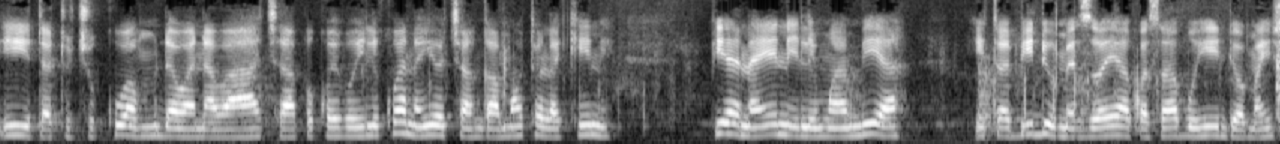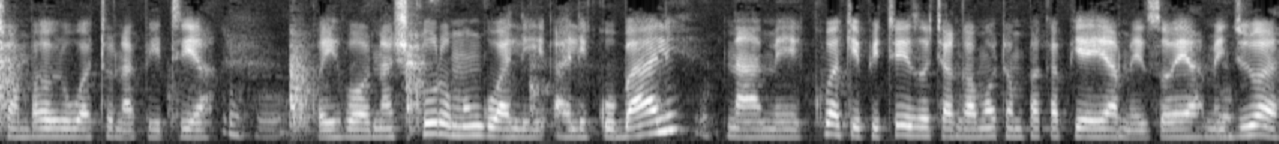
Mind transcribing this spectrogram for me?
hii itatuchukua muda wanawaacha hapo. Kwa hivyo ilikuwa na hiyo changamoto lakini pia na yeye nilimwambia itabidi umezoea kwa sababu hii ndio maisha ambayo huwa tunapitia. Kwa hivyo nashukuru mungu ali, alikubali na amekuwa akipitia hizo changamoto mpaka pia yeye amezoea. Amejua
